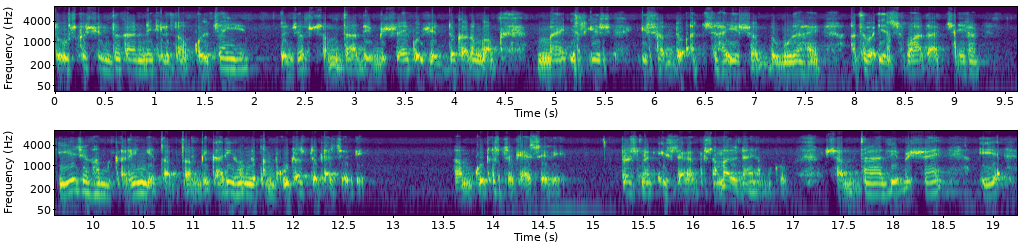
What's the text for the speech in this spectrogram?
तो उसको सिद्ध करने के लिए तो कुल चाहिए। तो जब शब्द आदि विषय को सिद्ध करूँगा, मैं इसके, ये शब्द अच्छा है, ये शब्द बुरा है, अथवा ये स्वाद अच्छा है, ये जब हम करेंगे, तब तब विकारी होंगे तो हम कुटस्थ कैसे भी हम कुटस्थ कैसे भी प्रश्न इस जगह समझना है हमको। शब्द आदि विषय ये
